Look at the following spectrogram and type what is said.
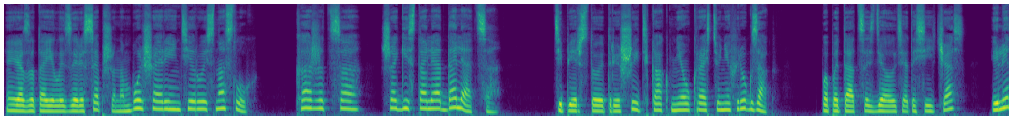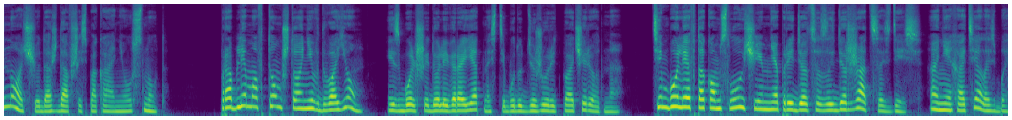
Я затаилась за ресепшеном, больше ориентируясь на слух. Кажется, шаги стали отдаляться. Теперь стоит решить, как мне украсть у них рюкзак. Попытаться сделать это сейчас или ночью, дождавшись, пока они уснут. Проблема в том, что они вдвоем и с большей долей вероятности будут дежурить поочередно. Тем более в таком случае мне придется задержаться здесь, а не хотелось бы.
